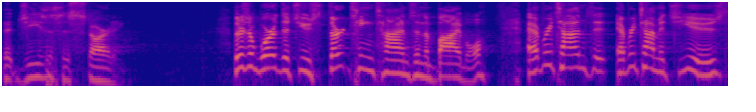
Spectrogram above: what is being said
that Jesus is starting. There's a word that's used 13 times in the Bible. Every time, every time it's used,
